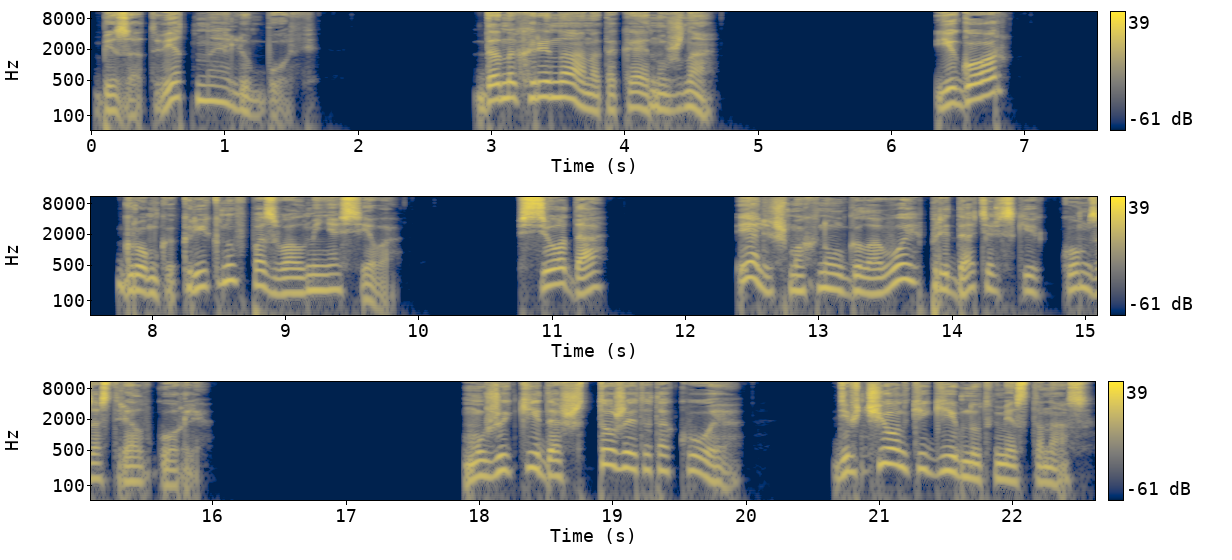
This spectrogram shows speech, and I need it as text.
Безответная любовь. Да нахрена она такая нужна? «Егор!» Громко крикнув, позвал меня Сева. «Все, да?» Я лишь махнул головой, предательский ком застрял в горле. «Мужики, да что же это такое? Девчонки гибнут вместо нас!»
